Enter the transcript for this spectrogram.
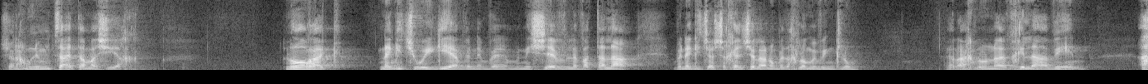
שאנחנו נמצא את המשיח. לא רק נגיד שהוא הגיע ונשב לבטלה ונגיד שהשכן שלנו בטח לא מבין כלום. אנחנו נתחיל להבין, אה,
